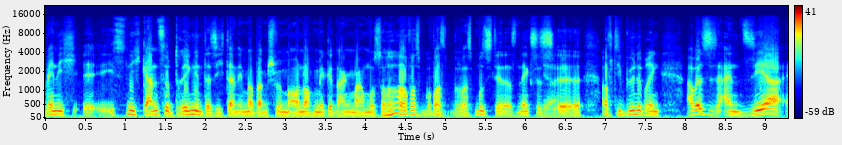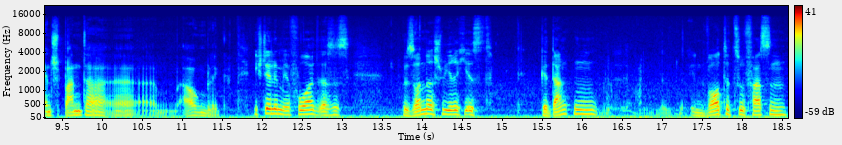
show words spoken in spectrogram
wenn ich, äh, ist nicht ganz so dringend, dass ich dann immer beim Schwimmen auch noch mir Gedanken machen muss, oh, was, was, was muss ich denn als nächstes Ja. äh, auf die Bühne bringen. Aber es ist ein sehr entspannter äh, Augenblick. Ich stelle mir vor, dass es besonders schwierig ist, Gedanken in Worte zu fassen,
